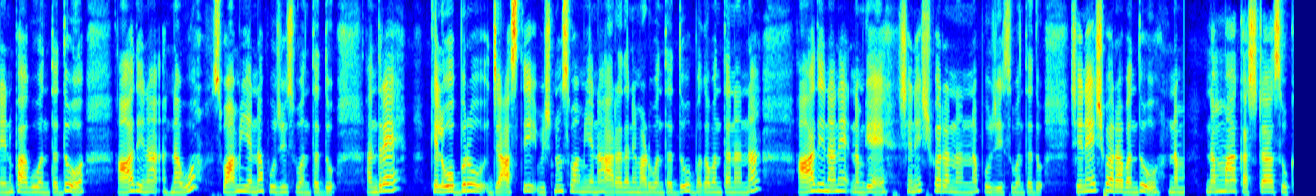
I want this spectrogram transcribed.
ನೆನಪಾಗುವಂಥದ್ದು ಆ ದಿನ ನಾವು ಸ್ವಾಮಿಯನ್ನು ಪೂಜಿಸುವಂಥದ್ದು. ಅಂದರೆ ಕೆಲವೊಬ್ಬರು ಜಾಸ್ತಿ ವಿಷ್ಣು ಸ್ವಾಮಿಯನ್ನು ಆರಾಧನೆ ಮಾಡುವಂಥದ್ದು ಭಗವಂತನನ್ನು ಆ ದಿನವೇ ನಮಗೆ ಶನೇಶ್ವರನನ್ನು ಪೂಜಿಸುವಂಥದ್ದು. ಶನೇಶ್ವರ ಬಂದು ನಮ್ಮ ನಮ್ಮ ಕಷ್ಟ, ಸುಖ,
